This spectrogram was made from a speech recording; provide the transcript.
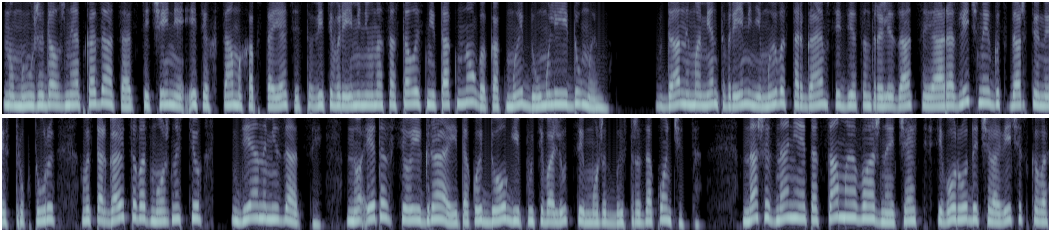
Но мы уже должны отказаться от стечения этих самых обстоятельств, ведь времени у нас осталось не так много, как мы думали и думаем. В данный момент времени мы восторгаемся децентрализацией, а различные государственные структуры восторгаются возможностью деаномизации. Но это все игра, и такой долгий путь эволюции может быстро закончиться. Наши знания — это самая важная часть всего рода человеческого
